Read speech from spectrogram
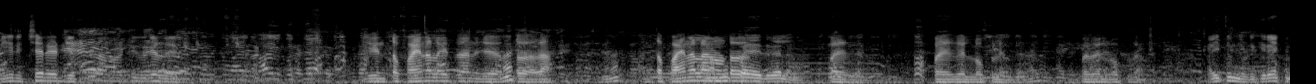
మీరు ఇచ్చే రేట్ చెప్తే దాన్ని వీడియో లేదు. ఇంత ఫైనల్ అవుతుందని ఉంటుంది కదా? ఇంత ఫైనల్ అని ముప్పై ఉంటుంది ఐదు వేలు ముప్పై ఐదు వేలు. ముప్పై ఐదు వేలు లోపల ముప్పై వేలు లోపల? అవుతుంది చూడు గిరాకీ.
